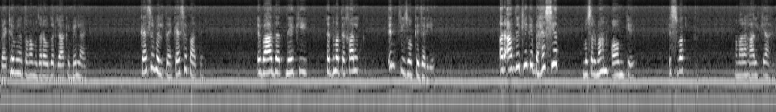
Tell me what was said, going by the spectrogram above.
बैठे हुए हैं तो हम जरा उधर जाके मिल आए। कैसे मिलते हैं? कैसे पाते हैं? इबादत, नेकी, खिदमत खल इन चीज़ों के ज़रिए। और आप देखिए कि बहसियत मुसलमान कौम के इस वक्त हमारा हाल क्या है?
